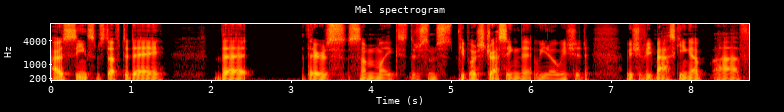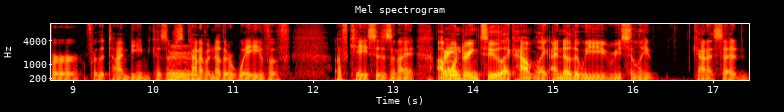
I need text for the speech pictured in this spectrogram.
I was seeing some stuff today that there's some like there's some people are stressing that you know we should we should be masking up uh, for for the time being because there's mm. kind of another wave of of cases and I I'm right. wondering too like how like I know that we recently kind of said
